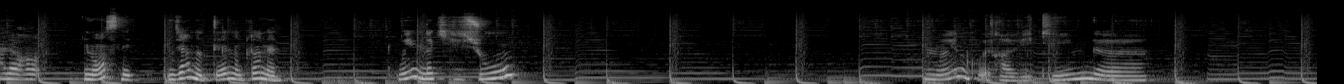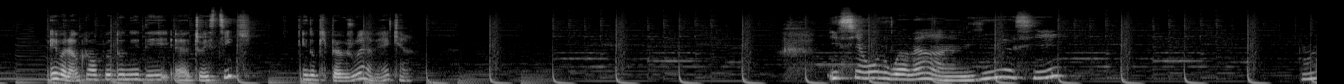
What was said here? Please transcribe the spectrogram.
Alors, non, ce n'est pas un hôtel. Donc là, on a... Oui, il y en a qui jouent. Oui, donc on va être un viking. Euh. Et voilà, donc là on peut donner des euh, joysticks, et donc ils peuvent jouer avec. Ici en haut, on a un lit aussi. Donc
